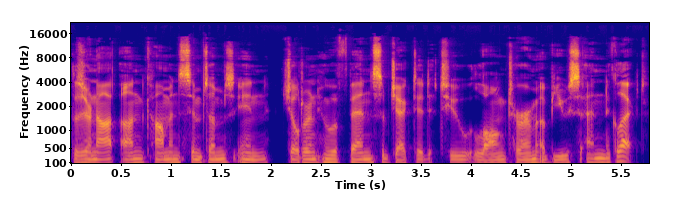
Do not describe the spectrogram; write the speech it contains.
those are not uncommon symptoms in children who have been subjected to long term abuse and neglect.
